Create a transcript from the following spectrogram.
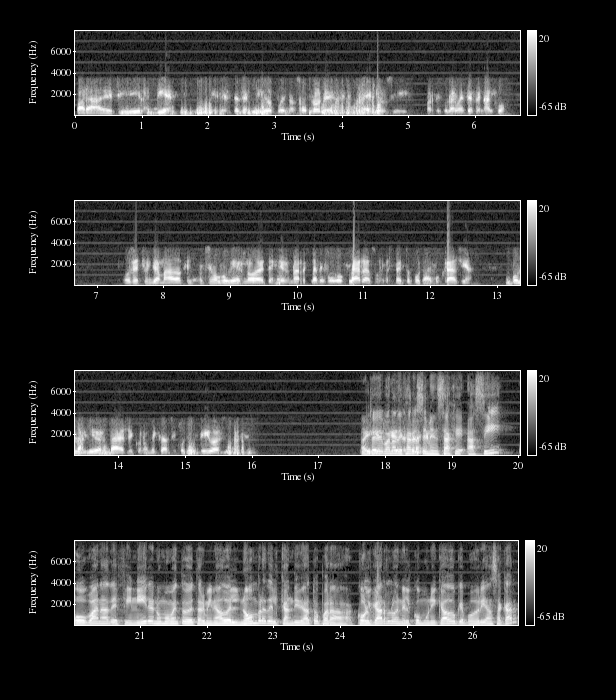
para decidir bien. En este sentido, pues nosotros de colegios y particularmente FENALCO hemos hecho un llamado a que el próximo gobierno debe tener unas reglas de juego claras, un respeto por la democracia, por las libertades económicas y colectivas. ¿Ustedes van a dejar ese mensaje así o van a definir en un momento determinado el nombre del candidato para colgarlo en el comunicado que podrían sacar?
